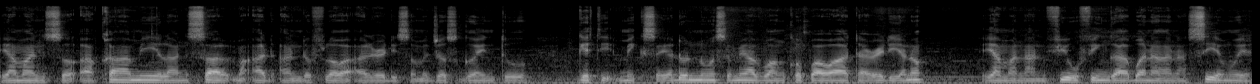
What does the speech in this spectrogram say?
Yeah man, so a caramel and salt I add on the flour already, so I'm just going to get it mixed. So you don't know, so I have one cup of water ready, you know. Yeah man, and few finger banana, same way.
